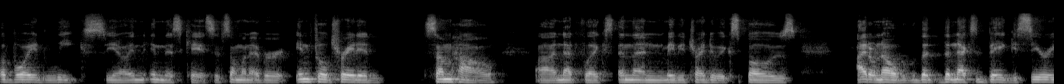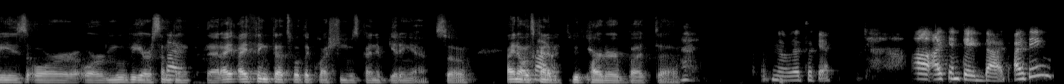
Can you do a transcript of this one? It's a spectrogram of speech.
avoid leaks? You know, in, in this case, if someone ever infiltrated somehow uh, Netflix and then maybe tried to expose I don't know, the, the next big series or, or movie or something Right. like that. I, I think that's what the question was kind of getting at. So I know it's kind of a two-parter, but, uh, No, that's okay. Uh, I can take that. I think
